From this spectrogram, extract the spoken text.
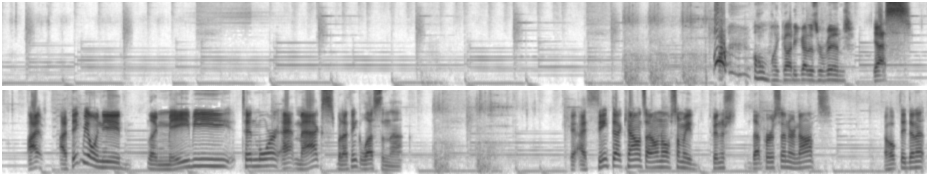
Oh my god, he got his revenge. Yes. I I think we only need like maybe 10 more at max, but I think less than that. Okay, I think that counts. I don't know if somebody finished that person or not. I hope they didn't.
